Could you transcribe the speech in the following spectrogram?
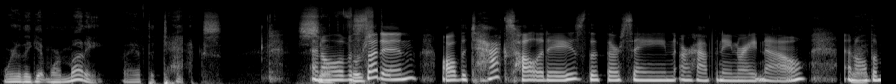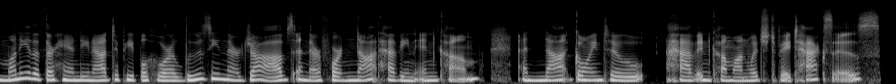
Where do they get more money? They have to tax. And all of a sudden, all the tax holidays that they're saying are happening right now, and all the money that they're handing out to people who are losing their jobs and therefore not having income and not going to have income on which to pay taxes,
